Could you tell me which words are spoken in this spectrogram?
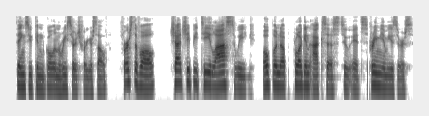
things you can go and research for yourself. First of all, ChatGPT last week opened up plugin access to its premium users.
